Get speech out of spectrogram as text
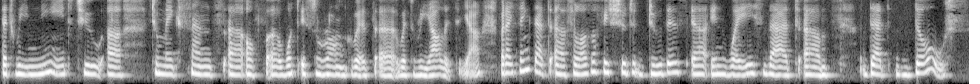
that we need to uh, to make sense uh, of uh, what is wrong with uh, with reality. Yeah, but I think that uh, philosophy should do this uh, in ways that um, that those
